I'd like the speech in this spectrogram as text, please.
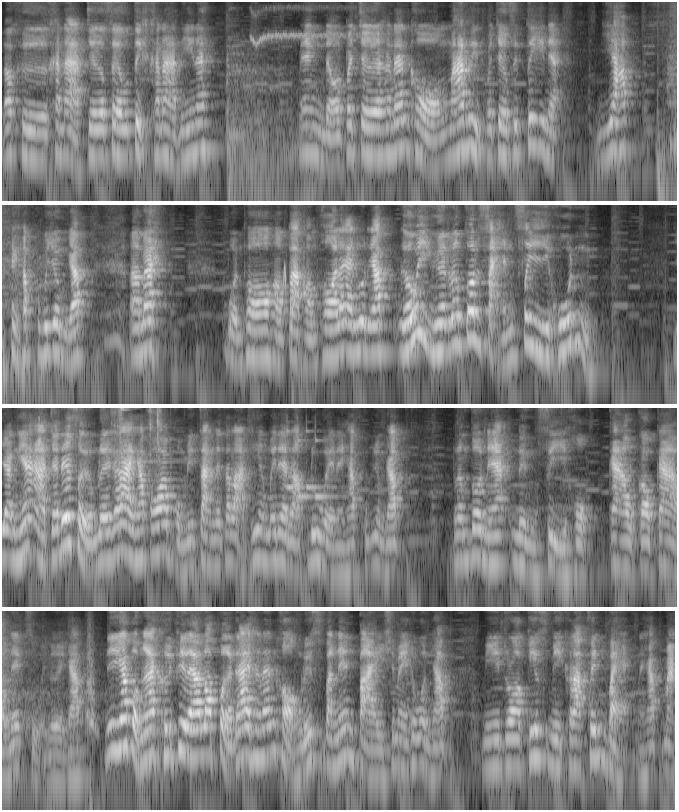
แล้วคือขนาดเจอเซลติกขนาดนี้นะ แม่งเดี๋ยวไปเจอทางด้านของมาดริดไปเจอซิตี้เนี่ย ยับนะครับคุณผู้ชมครับ เอาไหมบ่นพอหอมปากหอมคอแล้วกันคุณครับเฮ้ยเงินเริ่มต้นแสนสี่คุณอย่างเงี้ยอาจจะได้เสริมเลยก็ได้ครับเพราะว่าผมมีตังค์ในตลาดที่ยังไม่ได้รับด้วยนะครับคุณผู้ชมครับเริ่มต้นเนี้ยหนึ่งสี่หกเก้าเก้าเก้าเลขสวยเลยครับ นี่ครับผมนะคลิปที่แล้วเราเปิดได้ทางด้านของริสบันเนนไปใช่ไหมทุกคนครับ มีดรอกิสมีกราฟเฟนแบกนะครับมา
